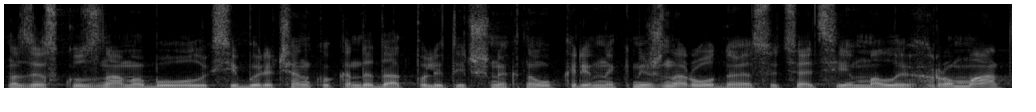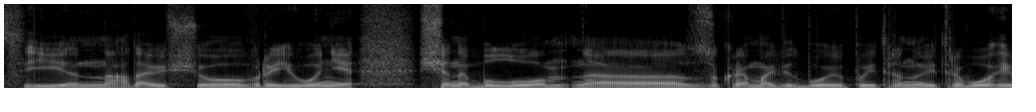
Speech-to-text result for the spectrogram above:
на зв'язку з нами був Олексій Боряченко, кандидат політичних наук, керівник міжнародної асоціації малих громад. І нагадаю, що в регіоні ще не було, е, зокрема, відбою повітряної тривоги.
